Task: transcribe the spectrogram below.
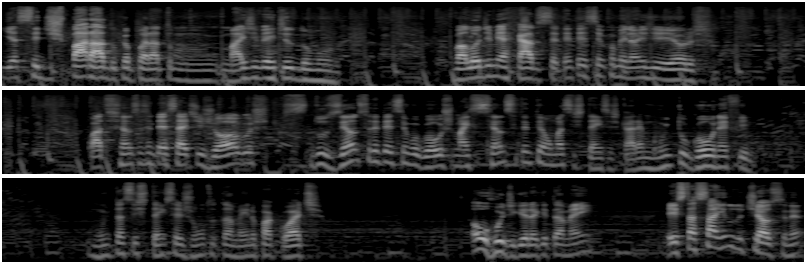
ia ser disparado o campeonato mais divertido do mundo. Valor de mercado 75 milhões de euros. 467 jogos, 275 gols, mais 171 assistências, cara. É muito gol, né, filho? Muita assistência junto também no pacote. Ou o Rudiger aqui também. Esse tá saindo do Chelsea, né?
